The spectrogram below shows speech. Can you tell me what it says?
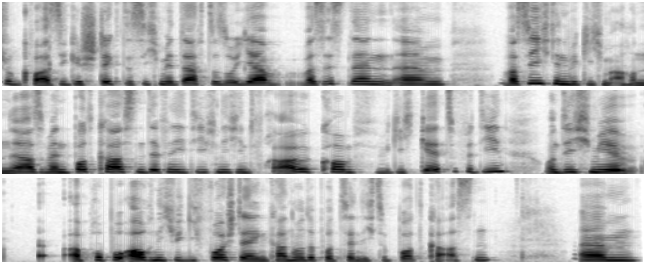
schon quasi gesteckt, dass ich mir dachte, so, ja, was ist denn, ähm, was will ich denn wirklich machen? Ne? Also wenn Podcasten definitiv nicht in Frage kommt, wirklich Geld zu verdienen und ich mir äh, apropos auch nicht wirklich vorstellen kann, hundertprozentig zu podcasten, ähm,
